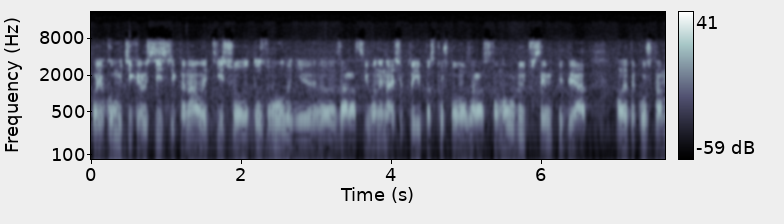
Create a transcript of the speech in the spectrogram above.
по якому тільки російські канали, ті, що дозволені е, зараз, і вони, начебто, і безкоштовно зараз встановлюють всім підряд, але також там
